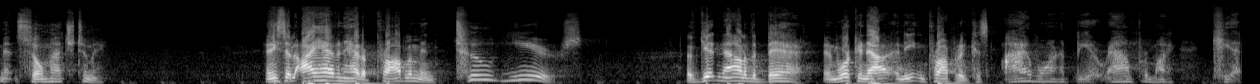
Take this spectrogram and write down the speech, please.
meant so much to me. And he said, I haven't had a problem in two years of getting out of the bed and working out and eating properly because I want to be around for my kid.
